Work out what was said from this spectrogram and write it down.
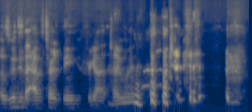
I was gonna do the Avatar thing. Forgot how it went.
